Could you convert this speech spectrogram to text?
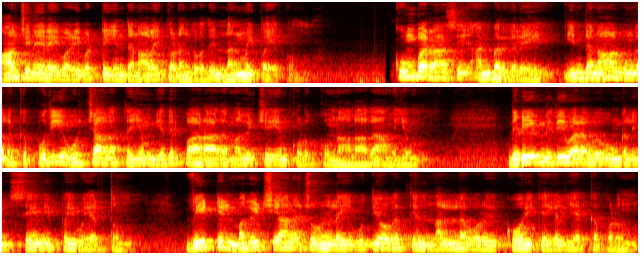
ஆஞ்சநேயரை வழிபட்டு இந்த நாளை தொடங்குவது நன்மை பயக்கும். கும்பராசி அன்பர்களே இந்த நாள் உங்களுக்கு புதிய உற்சாகத்தையும் எதிர்பாராத மகிழ்ச்சியையும் கொடுக்கும் நாளாக அமையும். திடீர் நிதி வரவு உங்களின் சேமிப்பை உயர்த்தும். வீட்டில் மகிழ்ச்சியான சூழ்நிலை உத்தியோகத்தில் நல்ல ஒரு கோரிக்கைகள் ஏற்கப்படும்.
